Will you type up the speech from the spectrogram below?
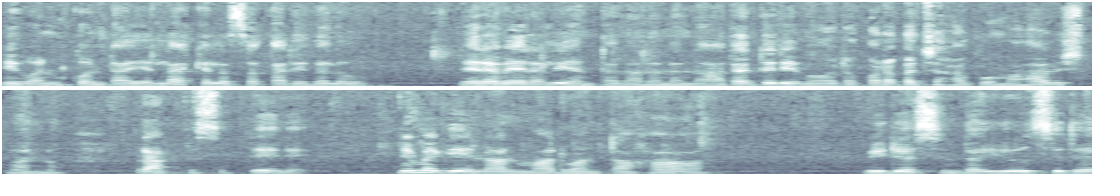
ನೀವು ಅಂದ್ಕೊಂಡ ಎಲ್ಲ ಕೆಲಸ ಕಾರ್ಯಗಳು ನೆರವೇರಲಿ ಅಂತ ನಾನು ನನ್ನ ಆರಾಧ್ಯ ದೇವರ ಕೊರಗಜ್ಜ ಹಾಗೂ ಮಹಾವಿಷ್ಣುವನ್ನು ಪ್ರಾರ್ಥಿಸುತ್ತೇನೆ. ನಿಮಗೆ ನಾನು ಮಾಡುವಂತಹ ವೀಡಿಯೋಸಿಂದ ಯೂಸ್ ಇದೆ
